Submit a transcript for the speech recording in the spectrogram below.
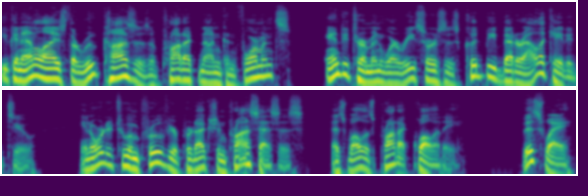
you can analyze the root causes of product nonconformance and determine where resources could be better allocated to in order to improve your production processes as well as product quality. This way,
